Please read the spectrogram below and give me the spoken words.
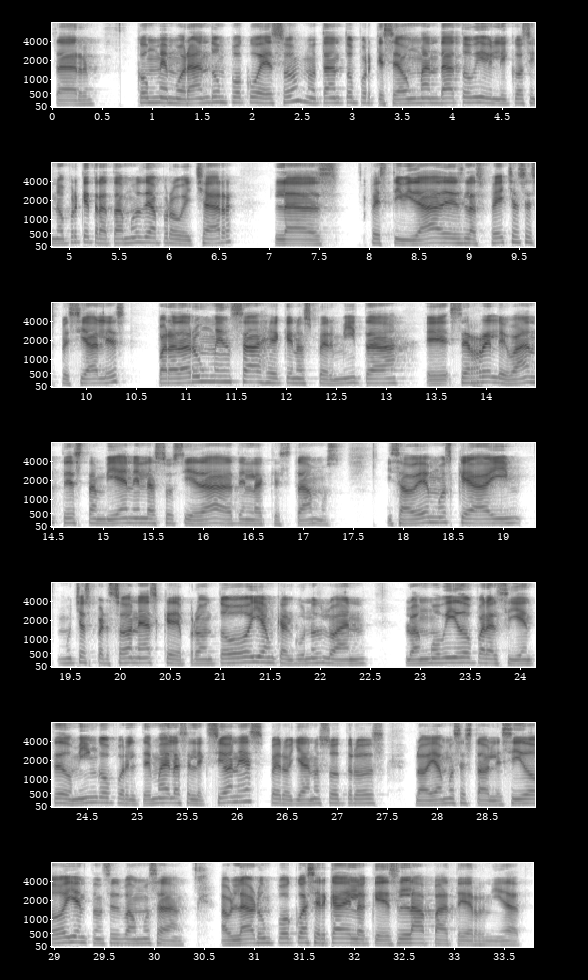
estar conmemorando un poco eso, no tanto porque sea un mandato bíblico, sino porque tratamos de aprovechar las festividades, las fechas especiales para dar un mensaje que nos permita eh, ser relevantes también en la sociedad en la que estamos. Y sabemos que hay muchas personas que de pronto hoy, aunque algunos lo han, lo han movido para el siguiente domingo por el tema de las elecciones, pero ya nosotros lo habíamos establecido hoy, entonces vamos a hablar un poco acerca de lo que es la paternidad.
